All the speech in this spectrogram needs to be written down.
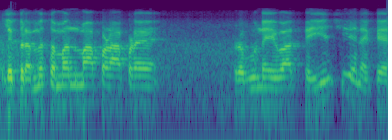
એટલે બ્રહ્મ સંબંધમાં પણ આપણે પ્રભુને એ વાત કહીએ છીએ ને કે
